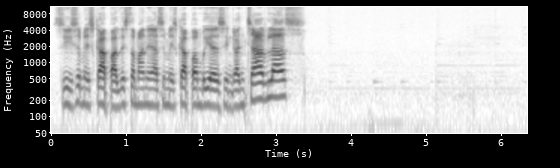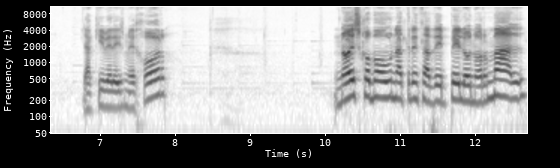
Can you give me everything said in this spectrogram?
Si se me escapan, de esta manera se me escapan, voy a desengancharlas. Y aquí veréis mejor. No es como una trenza de pelo normal.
